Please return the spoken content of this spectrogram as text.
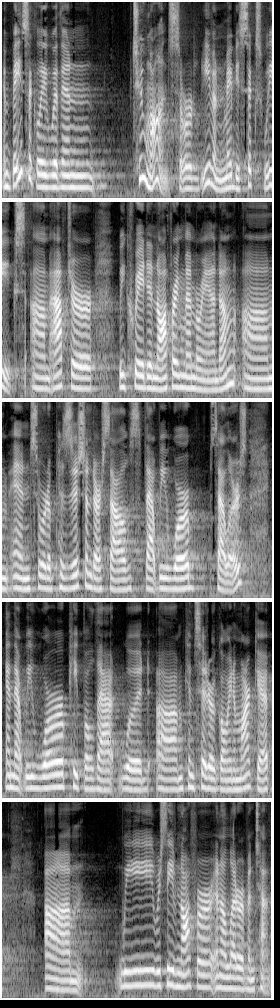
And basically, within two months or even maybe six weeks um, after we created an offering memorandum um, and sort of positioned ourselves that we were sellers and that we were people that would um, consider going to market. Um, we received an offer and a letter of intent.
